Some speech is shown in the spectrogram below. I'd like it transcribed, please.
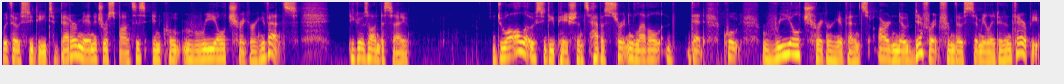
with OCD to better manage responses in, quote, real triggering events? He goes on to say, do all OCD patients have a certain level that, quote, real triggering events are no different from those simulated in therapy?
